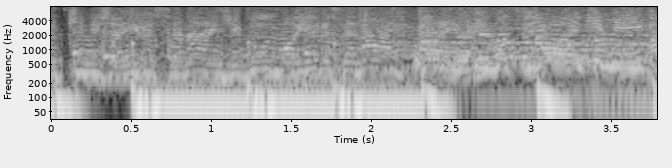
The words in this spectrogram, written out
い。君じゃ許せない。自分も許せない。誰よりも強い君が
